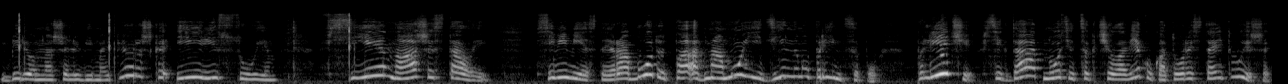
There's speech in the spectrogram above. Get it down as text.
берем наше любимое перышко и рисуем. Все наши столы семиместные работают по одному единому принципу – Плечи всегда относятся к человеку, который стоит выше,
